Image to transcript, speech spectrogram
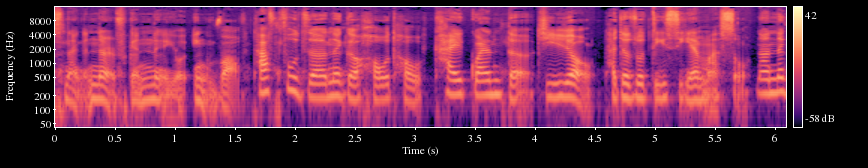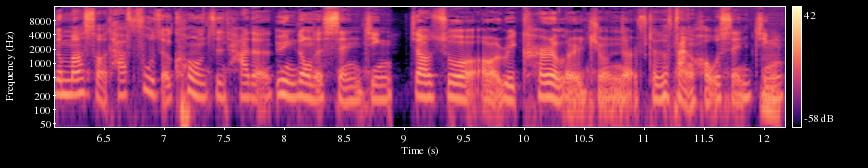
是哪个 nerve 跟那个有 involve，它负责那个喉头开关的肌肉，它叫做 DCM muscle。那那个 muscle 它负责控制它的运动的神经叫做呃 recurrent laryngeal nerve 叫做反喉神经，嗯、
